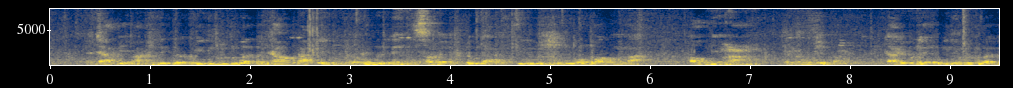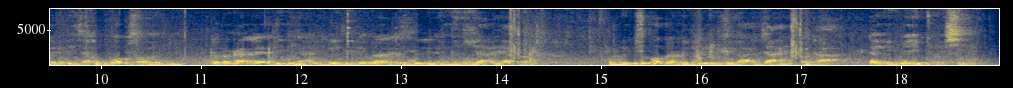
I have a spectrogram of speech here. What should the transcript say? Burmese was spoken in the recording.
ဒါပြင်မှာဖြစ်ပြီးတော့ပြည်သူလူထုကလည်းထောင်ထားနေပြီးတော့ဥပဒေနဲ့ဆောင်ရွက်လုပ်တာပြည်သူလူထုရောပေါ့မှာအောင်မြင်မှာကျွန်တော်ဖြစ်ပါတယ်ဒါကိုလည်းပြည်သူလူထုကလည်းဒီချာပူပေါင်းဆောင်ရွက်ပြီးတစ်ဖက်ကလည်းအသိပညာတွေပေးစီတစ်ဖက်ကလည်းဥပဒေနဲ့မညီတာတွေကတော့ဥပဒေချုပ်ဖောက်တာတွေပြည်သူဖြစ်တာအကြိုင်တော့ဒါတိုင်းပြည်ပြည်ရုံနဲ့ရှိတယ်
